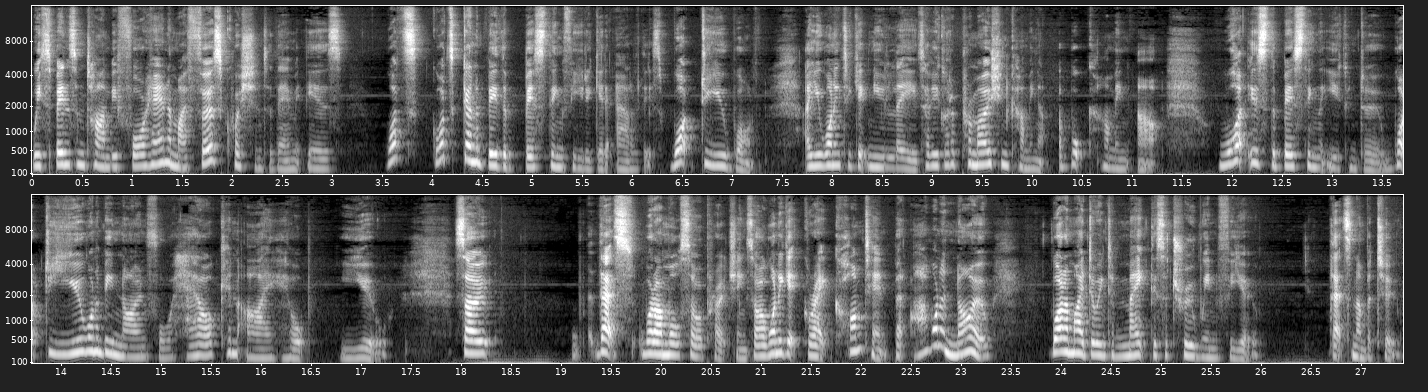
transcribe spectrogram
we spend some time beforehand, and my first question to them is, "What's what's going to be the best thing for you to get out of this? What do you want? Are you wanting to get new leads? Have you got a promotion coming up? A book coming up?" What is the best thing that you can do? What do you want to be known for? How can I help you? So that's what I'm also approaching. So I want to get great content, but I want to know what am I doing to make this a true win for you? That's number two.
